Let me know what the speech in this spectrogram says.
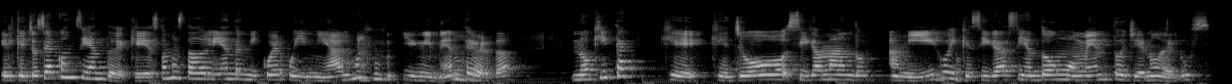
el que yo sea consciente de que esto me está doliendo en mi cuerpo y en mi alma y en mi mente, ¿verdad? No quita que, que, yo siga amando a mi hijo y que siga siendo un momento lleno de luz.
